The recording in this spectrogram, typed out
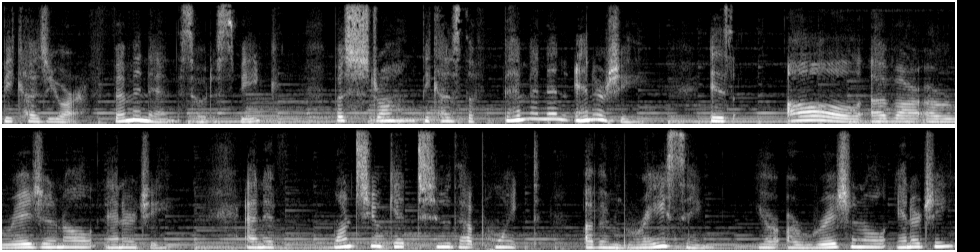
because you are feminine, so to speak, but strong because the feminine energy is all of our original energy. And if once you get to that point of embracing your original energy,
